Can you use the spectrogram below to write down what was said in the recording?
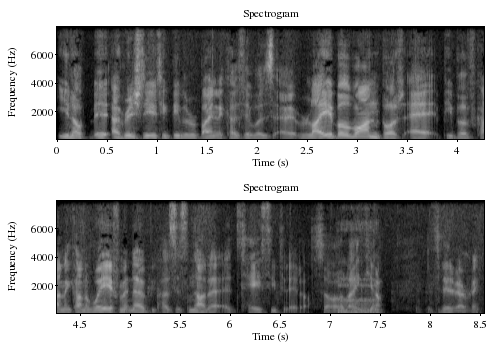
you know, it, originally I think people were buying it because it was a reliable one, but uh, people have kind of gone away from it now because it's not a, a tasty potato. So like you know, it's a bit of everything.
